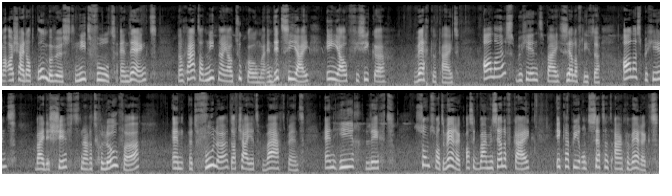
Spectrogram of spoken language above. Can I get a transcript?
Maar als jij dat onbewust niet voelt en denkt, dan gaat dat niet naar jou toe komen. En dit zie jij in jouw fysieke werkelijkheid. Alles begint bij zelfliefde. Alles begint bij de shift naar het geloven en het voelen dat jij het waard bent. En hier ligt soms wat werk. Als ik bij mezelf kijk, ik heb hier ontzettend aan gewerkt.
